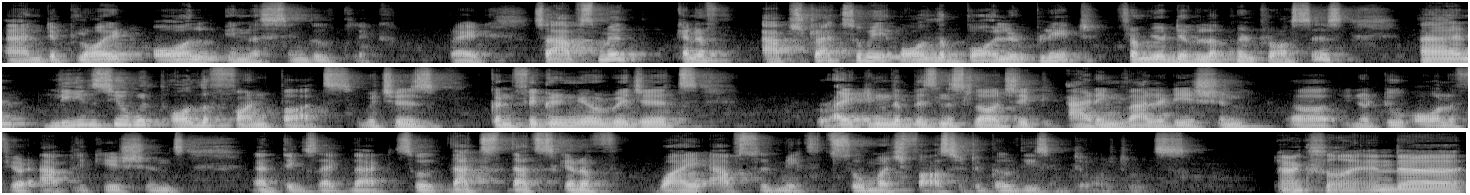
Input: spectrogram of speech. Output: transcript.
and deploy it all in a single click right? So AppSmith kind of abstracts away all the boilerplate from your development process and leaves you with all the fun parts, which is configuring your widgets, writing the business logic, adding validation, uh, you know, to all of your applications and things like that. So that's that's kind of why AppSmith makes it so much faster to build these internal tools. Excellent. And uh,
